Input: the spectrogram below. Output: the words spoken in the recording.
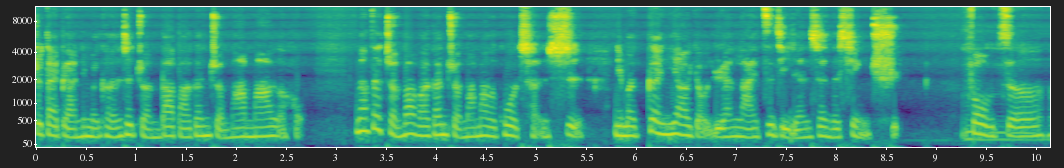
就代表你们可能是准爸爸跟准妈妈了吼。那在准爸爸跟准妈妈的过程是，你们更要有原来自己人生的兴趣，否则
